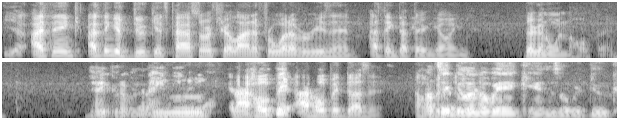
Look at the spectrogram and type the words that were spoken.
Yeah, I think I think if Duke gets past North Carolina for whatever reason, I think that they're going they're gonna win the whole thing. Yeah, they put up ninety. Mm, And I hope it I hope it doesn't. I hope I'll take doesn't. Villanova and Kansas over Duke.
